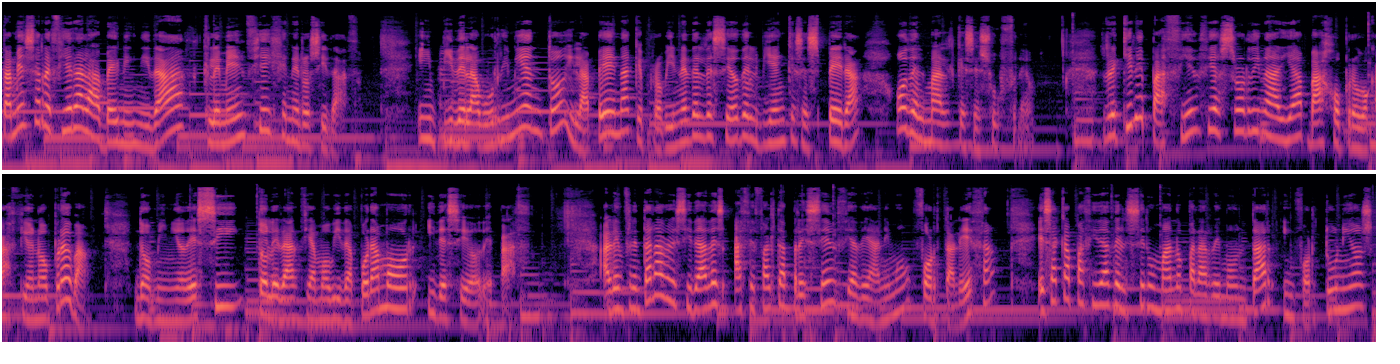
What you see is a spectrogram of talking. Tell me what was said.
También se refiere a la benignidad, clemencia y generosidad impide el aburrimiento y la pena que proviene del deseo del bien que se espera o del mal que se sufre. Requiere paciencia extraordinaria bajo provocación o prueba, dominio de sí, tolerancia movida por amor y deseo de paz. Al enfrentar adversidades hace falta presencia de ánimo, fortaleza, esa capacidad del ser humano para remontar infortunios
